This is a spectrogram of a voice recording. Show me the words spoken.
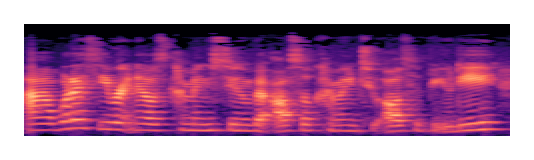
Uh, what I see right now is coming soon, but also coming to Ulta Beauty.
